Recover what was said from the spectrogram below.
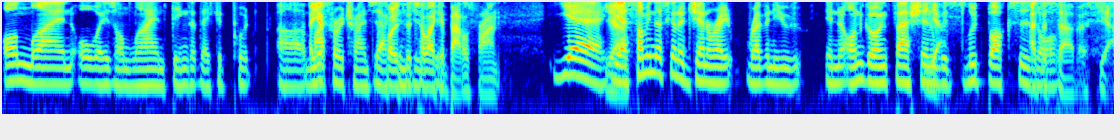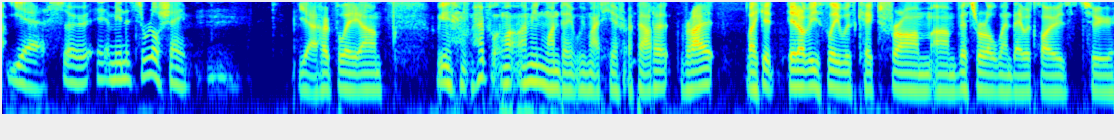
online always online thing that they could put uh, microtransactions Closer to like a Battlefront. yeah, Yeah. yeah something that's going to generate revenue in an ongoing fashion Yes. with loot boxes as or a service. Yeah. yeah, so I mean, it's a real shame. Yeah, hopefully, um, we hopefully, well, I mean, one day we might hear about it, right? Like it, it obviously was kicked from um, Visceral when they were closed to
